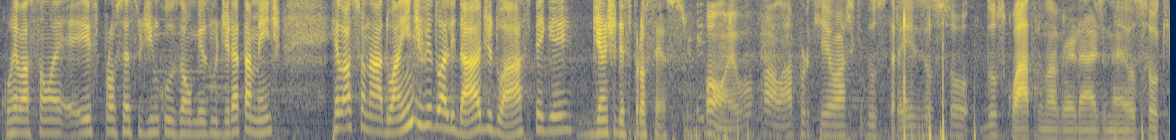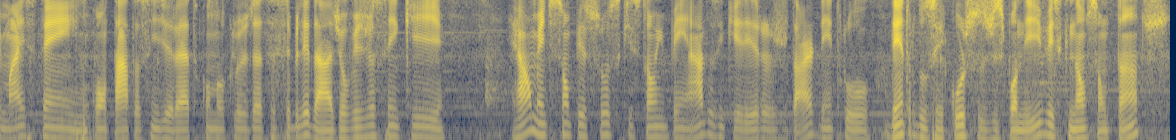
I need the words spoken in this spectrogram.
com relação a esse processo de inclusão mesmo diretamente relacionado à individualidade do Asperger diante desse processo? Bom, eu vou falar porque eu acho que dos três eu sou dos quatro, na verdade, né? Eu sou o que mais tem contato assim direto com o núcleo de acessibilidade. Eu vejo assim que realmente são pessoas que estão empenhadas em querer ajudar dentro, dentro dos recursos disponíveis, que não são tantos,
